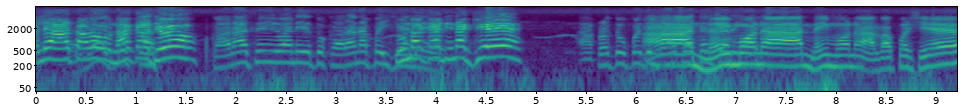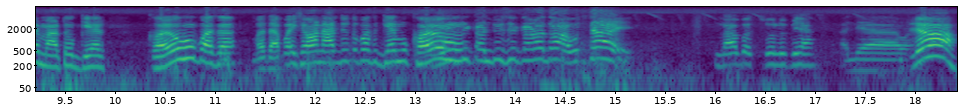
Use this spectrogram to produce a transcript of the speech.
એટલે આ તારો ના કાઢ્યો કરા છે ઈવાની, એ તો કરાના પૈસા તું ના ને. કાઢી નાખીએ આપડે તો ઉપર આ નહીં કરી. મોન આ નહીં મોન. હાલવા પડશે. માર તો ઘેર કયો હું પાછા? બધા પૈસા ના દીધું તો પાછું ઘેર હું કયો હું? કંજૂસી કરો તો આવું જ થાય. લા બસો રૂપિયા. અલ્યા, લ્યો.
